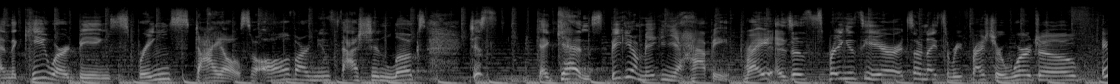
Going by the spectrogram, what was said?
and the keyword being spring style. So all of our new fashion looks, just again, speaking of making you happy, right? It's just spring is here. It's so nice to refresh your wardrobe. It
